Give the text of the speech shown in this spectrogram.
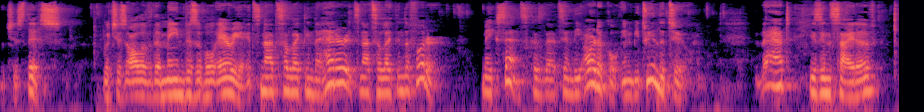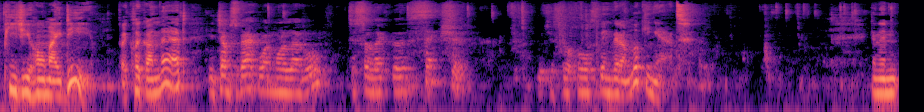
which is this, which is all of the main visible area. It's not selecting the header, it's not selecting the footer. Makes sense, because that's in the article, in between the two. That is inside of PG Home ID. If I click on that, it jumps back one more level to select the section, which is the whole thing that I'm looking at. And then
